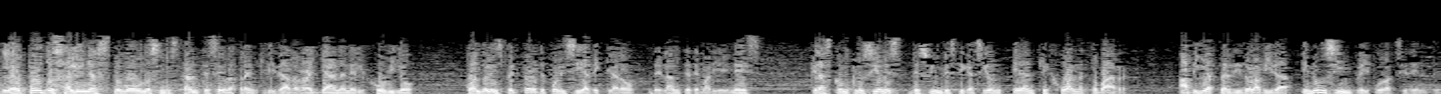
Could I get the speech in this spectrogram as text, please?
Leopoldo Salinas tuvo unos instantes de una tranquilidad rayana en el júbilo cuando el inspector de policía declaró, delante de María Inés, que las conclusiones de su investigación eran que Juana Tobar había perdido la vida en un simple y puro accidente.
